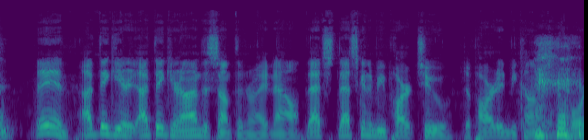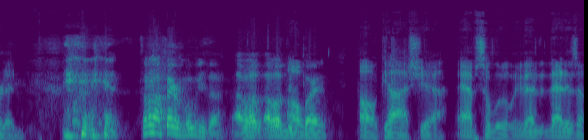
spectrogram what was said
man, I think you're, I think you're onto something right now. That's, that's going to be part two. Departed becomes deported. it's one of my favorite movies though. I love, I love The oh, Departed. Oh gosh, yeah, absolutely. That, that is a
